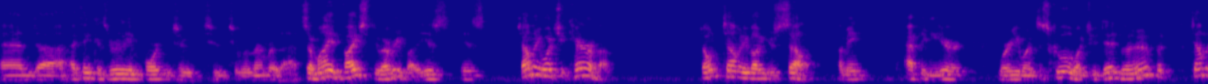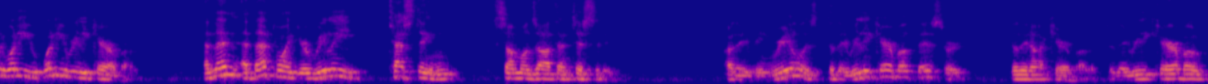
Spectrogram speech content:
and uh, I think it's really important to to to remember that. So my advice to everybody is is tell me what you care about. Don't tell me about yourself. I mean, happy to hear where you went to school, what you did, but, uh, but tell me what do you what do you really care about? And then at that point, you're really testing someone's authenticity. Are they being real? Is do they really care about this, or do they not care about it? Do they really care about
